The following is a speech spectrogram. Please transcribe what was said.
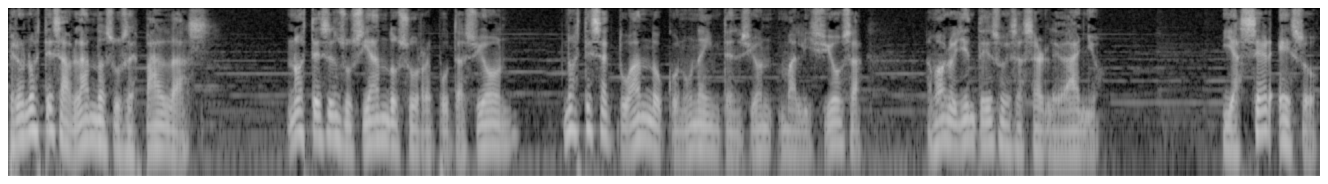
Pero no estés hablando a sus espaldas, no estés ensuciando su reputación, no estés actuando con una intención maliciosa. Amable oyente, eso es hacerle daño. Y hacer eso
